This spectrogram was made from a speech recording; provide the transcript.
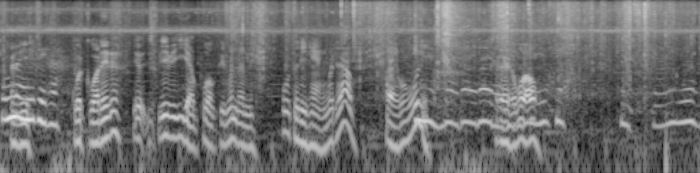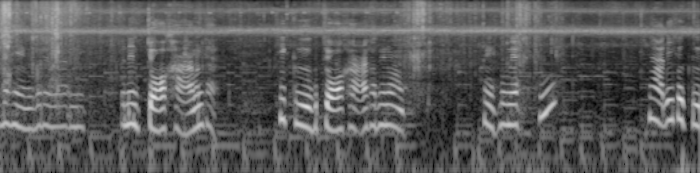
น้ำหนึ่งนี่พี่ค่ะ กวดกวดๆได้เด้อเดี๋ยวอย่าไปเหยียบพวกที่มันอันนี้โอ้ตัวนี้แห้งหมดแล้วใส่บ่ฮู้นี่ได้ได้ได้ได้ก็บ่เอายู่นี่น้ำอยู่บ่แห้งบ่ได้ว่าอันนี้อันนี้จอขามันค่ะ ที่คือจอขาค่ะพี่น้องนี่มึงเนี่ยอู้ญาติอีก็คือ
